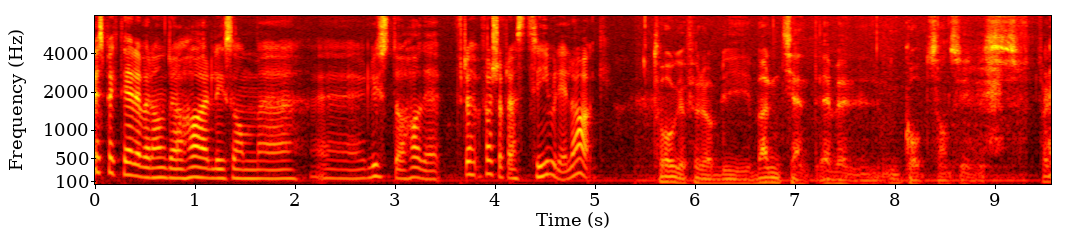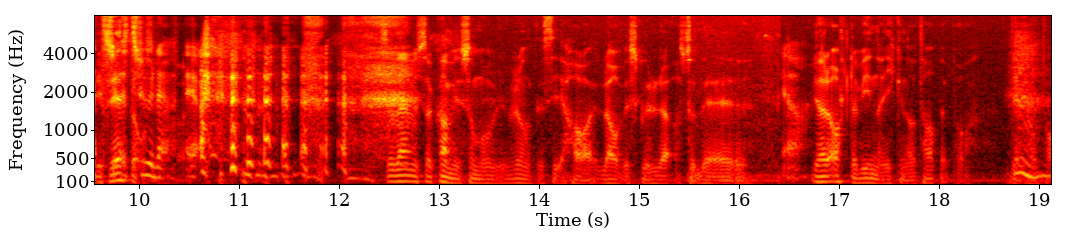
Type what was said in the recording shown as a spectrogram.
respekterer hverandre og har liksom uh, lyst til å ha det først og fremst trivelig i lag. Toget for å bli verdenskjent er vel godt sannsynligvis. For de fleste av oss. Det, ja. så dermed så kan vi, som Veronica sier, ha lave skuldre. Altså det, ja. Vi har alt å vinne og ikke noe å tape på. Mm.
